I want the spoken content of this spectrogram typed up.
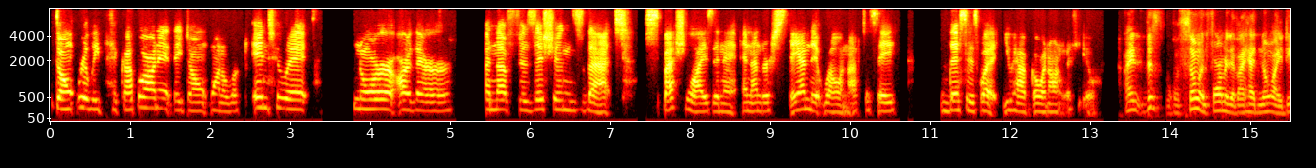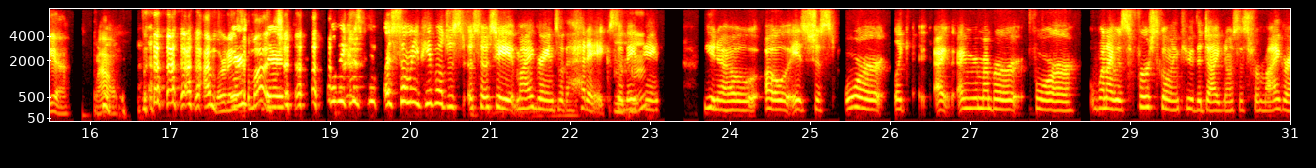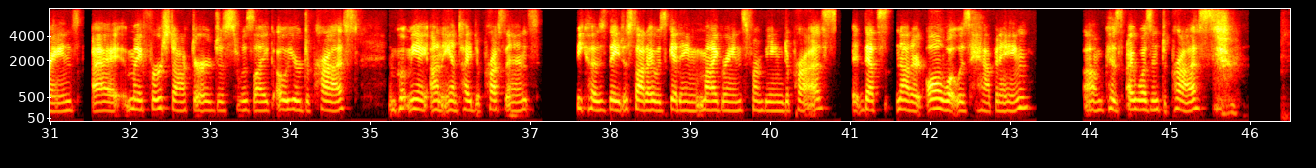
don't really pick up on it. They don't want to look into it, nor are there enough physicians that specialize in it and understand it well enough to say, this is what you have going on with you. I this was so informative. I had no idea. Wow. I'm learning there's, so much. well, because so many people just associate migraines with a headache. So mm-hmm. they think you know, oh, it's just, or like I, I remember for when I was first going through the diagnosis for migraines, I my first doctor just was like, oh, you're depressed and put me on antidepressants because they just thought I was getting migraines from being depressed. That's not at all what was happening because um, I wasn't depressed.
